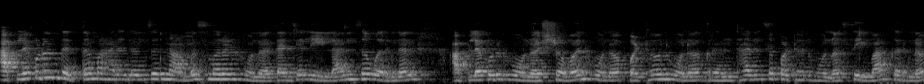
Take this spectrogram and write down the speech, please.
आपल्याकडून दत्त महाराजांचं नामस्मरण होणं त्यांच्या लीलांचं वर्णन आपल्याकडून होणं श्रवण होणं पठण होणं ग्रंथांचं पठण होणं सेवा करणं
